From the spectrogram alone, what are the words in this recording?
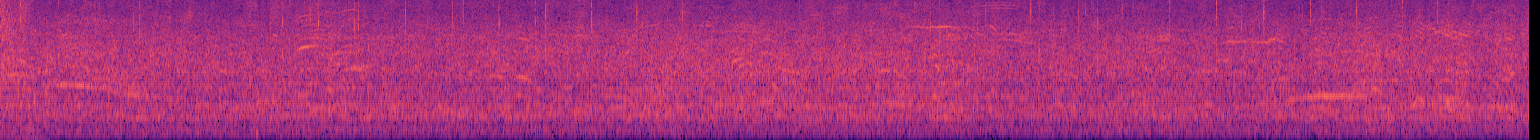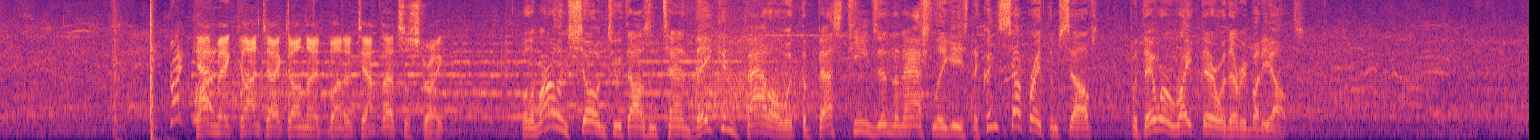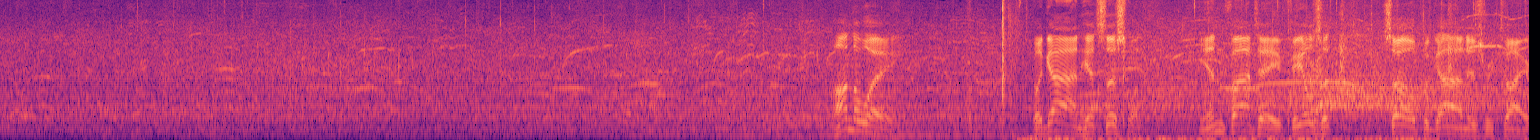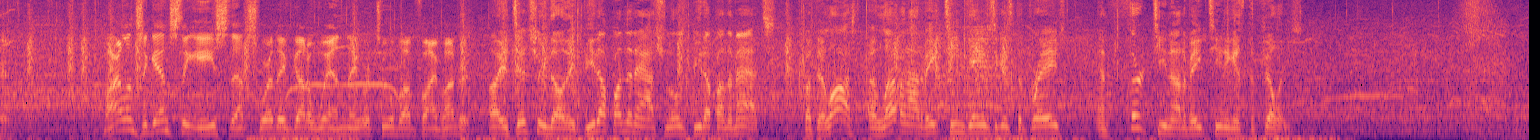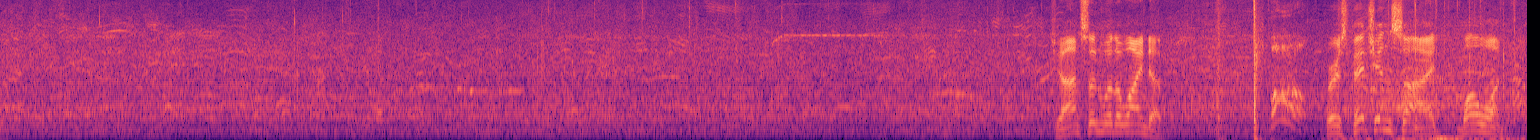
Can make contact on that bunt attempt. That's a strike. Well, the Marlins showed in 2010 they can battle with the best teams in the National League East. They couldn't separate themselves, but they were right there with everybody else. On the way. Pagan hits this one. Infante feels it. So Pagan is retired. Marlins against the East. That's where they've got to win. They were two above 500. Uh, it's interesting, though. They beat up on the Nationals, beat up on the Mets, but they lost 11 out of 18 games against the Braves and 13 out of 18 against the Phillies. Johnson with a windup. Ball. First pitch inside. Ball one.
